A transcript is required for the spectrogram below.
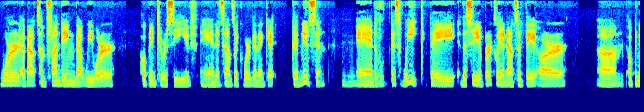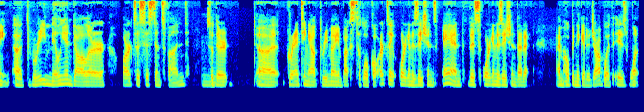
word about some funding that we were hoping to receive, and it sounds like we're going to get good news soon." And this week, they the city of Berkeley announced that they are um, opening a three million dollar arts assistance fund. So they're uh, granting out three million bucks to local arts organizations, and this organization that I'm hoping to get a job with is one.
